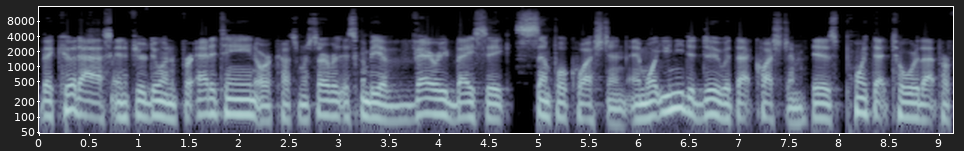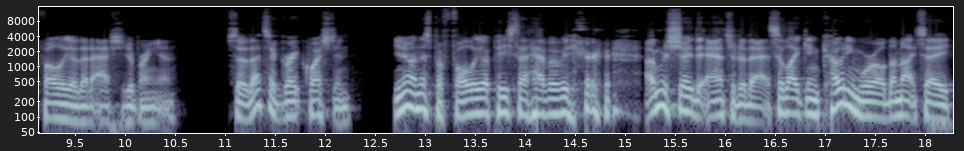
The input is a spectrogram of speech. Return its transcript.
they could ask, and if you're doing for editing or customer service, it's going to be a very basic, simple question. And what you need to do with that question is point that toward that portfolio that I asked you to bring in. So that's a great question. You know, in this portfolio piece I have over here, I'm going to show you the answer to that. So, like in coding world, I might say,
